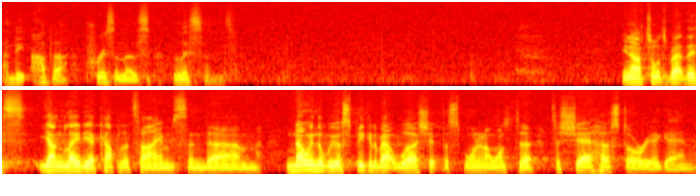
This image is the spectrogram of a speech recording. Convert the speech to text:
And the other prisoners listened. You know, I've talked about this young lady a couple of times, and um, knowing that we were speaking about worship this morning, I wanted to, to share her story again.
